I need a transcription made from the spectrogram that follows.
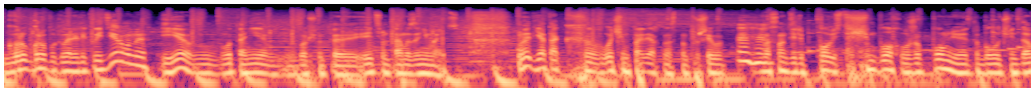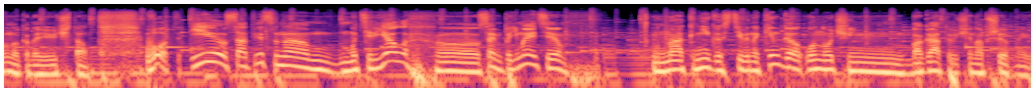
гру- грубо говоря, ликвидированы, и э, вот они, в общем-то, этим там и занимаются. Ну, это я так э, очень поверхностно, потому что я, на самом деле, повесть очень плохо уже помню, это было очень давно, когда я ее читал. Вот, и, соответственно, материал, э, сами понимаете, на книгах Стивена Кинга он очень богатый, очень обширный.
